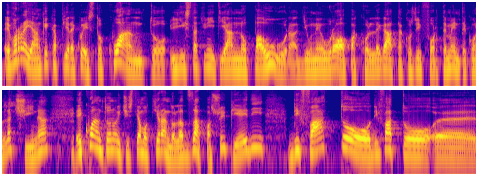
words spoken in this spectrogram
e vorrei anche capire questo: quanto gli Stati Uniti hanno paura di un'Europa collegata così fortemente con la Cina e quanto noi ci stiamo tirando la zappa sui piedi, di fatto, di fatto eh,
